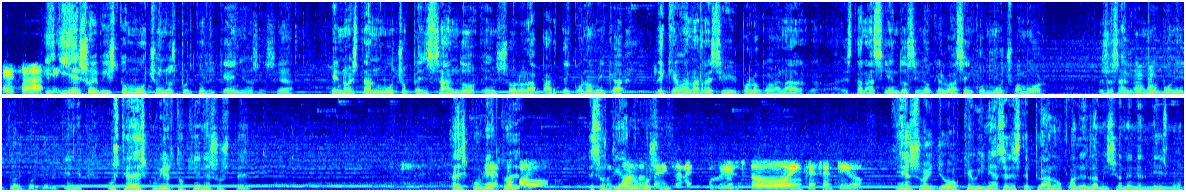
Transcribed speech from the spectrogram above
Eso es así. y eso he visto mucho en los puertorriqueños, o sea, que no están mucho pensando en solo la parte económica de que van a recibir por lo que van a están haciendo, sino que lo hacen con mucho amor. Eso es algo muy bonito del puertorriqueño. ¿Usted ha descubierto quién es usted? ¿Ha descubierto esos diálogos? Se descubierto en qué sentido? ¿Quién soy yo? ¿Qué vine a hacer este plano? ¿Cuál es la misión en el mismo?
